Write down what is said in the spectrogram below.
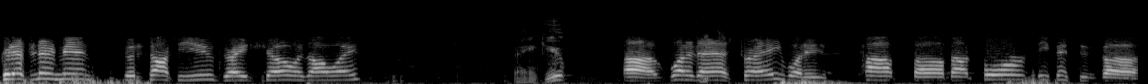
Good afternoon, men. Good to talk to you. Great show as always. Thank you. Uh, wanted to ask Trey what his top uh, about four defensive uh,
